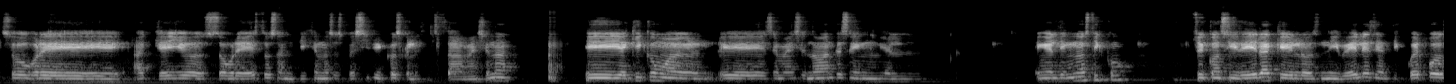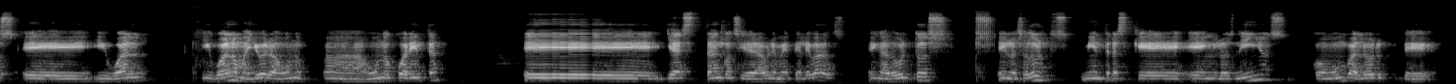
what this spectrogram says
sobre aquellos, sobre estos antígenos específicos que les estaba mencionando. Y aquí, como eh, se mencionó antes en el, en el diagnóstico, se considera que los niveles de anticuerpos eh, igual, igual o mayor a 1,40 a eh, ya están considerablemente elevados en adultos, en los adultos, mientras que en los niños con un valor de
